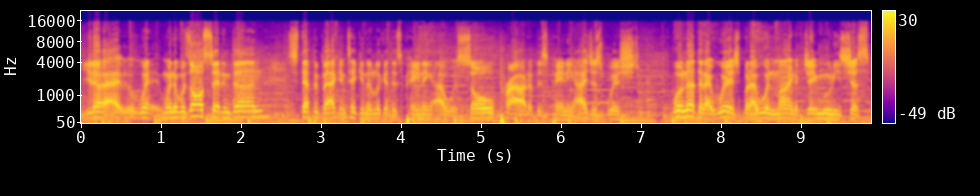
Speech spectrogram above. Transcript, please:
you know, I, when, when it was all said and done, stepping back and taking a look at this painting, I was so proud of this painting. I just wished, well, not that I wished, but I wouldn't mind if Jay Moonies just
